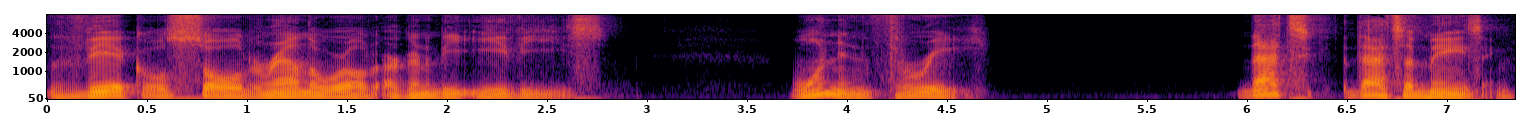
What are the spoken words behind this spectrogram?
vehicles sold around the world are going to be EVs. One in three. That's that's amazing.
